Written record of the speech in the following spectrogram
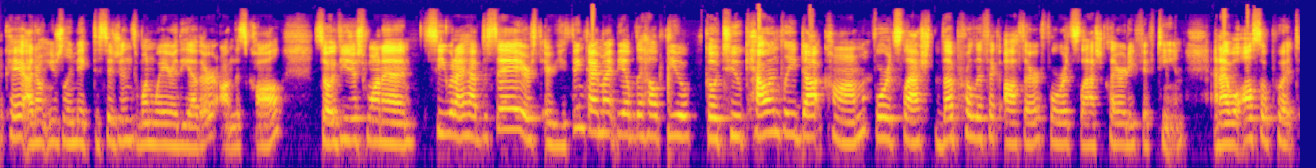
Okay, I don't usually make decisions one way or the other on this call. So if you just want to see what I have to say or, or you think I might be able to help you, go to calendly.com forward slash the prolific author forward slash clarity 15. And I will also put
